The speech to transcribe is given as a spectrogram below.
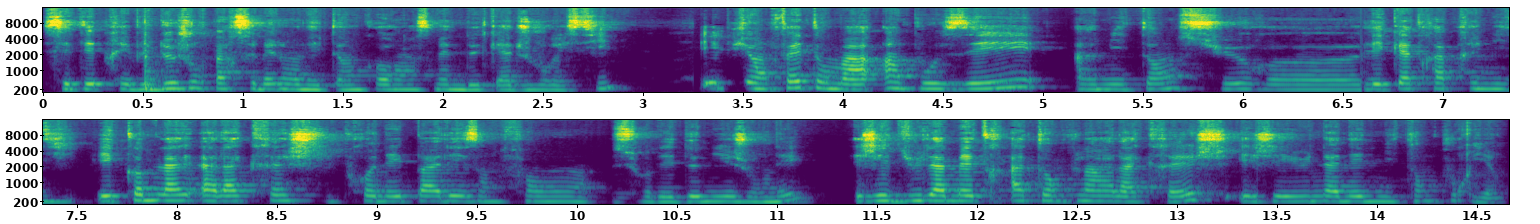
C'était prévu deux jours par semaine, on était encore en semaine de quatre jours ici. Et puis en fait, on m'a imposé un mi-temps sur euh, les quatre après-midi. Et comme à la crèche, ils prenaient pas les enfants sur des demi-journées, j'ai dû la mettre à temps plein à la crèche et j'ai eu une année de mi-temps pour rien.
